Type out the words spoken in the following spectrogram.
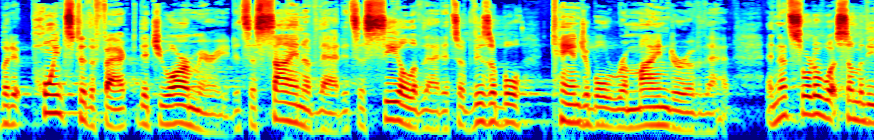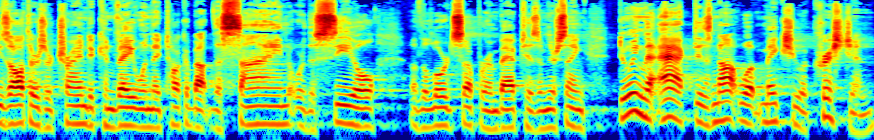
but it points to the fact that you are married. It's a sign of that, it's a seal of that, it's a visible, tangible reminder of that. And that's sort of what some of these authors are trying to convey when they talk about the sign or the seal of the Lord's Supper and baptism. They're saying doing the act is not what makes you a Christian,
